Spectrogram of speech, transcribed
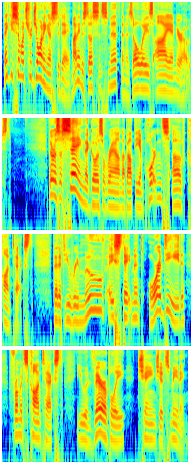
Thank you so much for joining us today. My name is Dustin Smith, and as always, I am your host. There is a saying that goes around about the importance of context, that if you remove a statement or a deed from its context, you invariably change its meaning.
